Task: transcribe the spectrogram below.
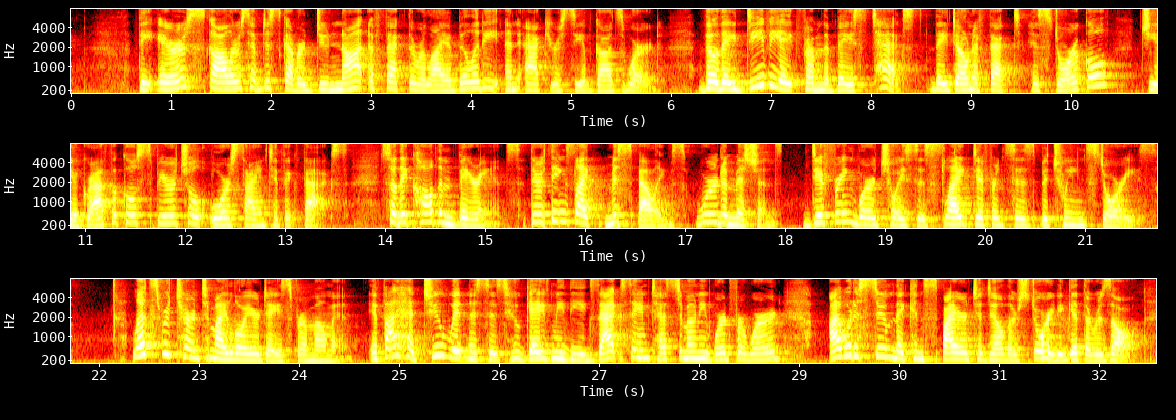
The errors scholars have discovered do not affect the reliability and accuracy of God's word. Though they deviate from the base text, they don't affect historical, geographical, spiritual, or scientific facts. So they call them variants. They're things like misspellings, word omissions, differing word choices, slight differences between stories. Let's return to my lawyer days for a moment. If I had two witnesses who gave me the exact same testimony word for word, I would assume they conspired to tell their story to get the result.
